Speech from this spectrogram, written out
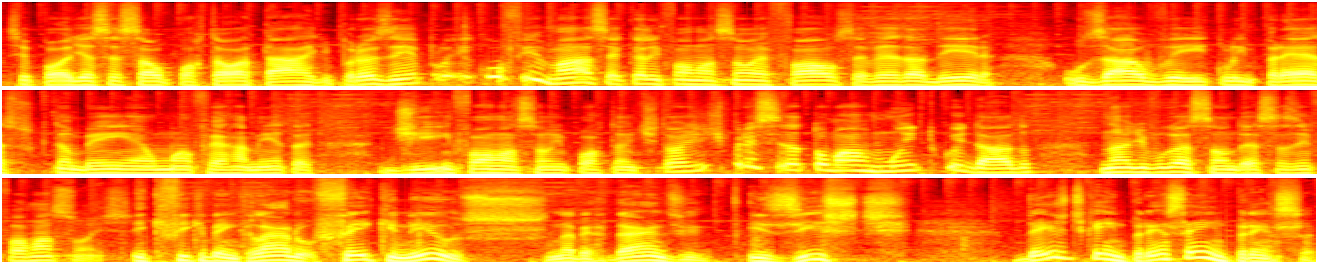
Você pode acessar o portal à tarde, por exemplo, e confirmar se aquela informação é falsa, é verdadeira. Usar o veículo impresso, que também é uma ferramenta de informação importante. Então a gente precisa tomar muito cuidado na divulgação dessas informações. E que fique bem claro, fake news, na verdade, existe desde que a imprensa é imprensa.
